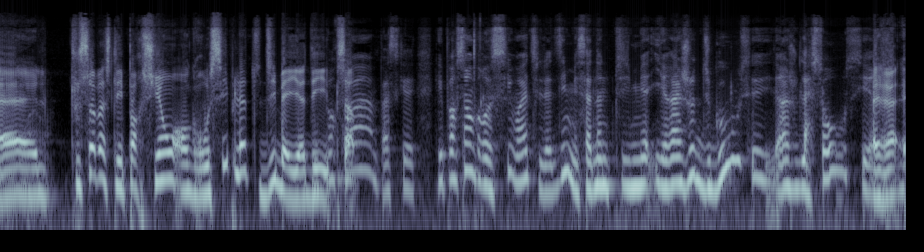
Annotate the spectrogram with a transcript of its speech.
Euh, tout ça parce que les portions ont grossi, puis là tu te dis, ben il y a des... Pourquoi? ça- Parce que les portions grossies, ouais, tu l'as dit, mais ça donne, ils rajoutent du goût, c'est- ils rajoutent de la sauce. ils Ra- du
